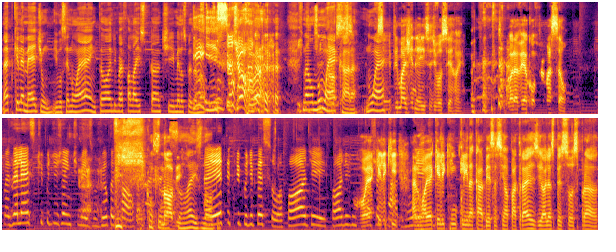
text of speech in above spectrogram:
Não é porque ele é médium e você não é, então ele vai falar isso pra te menosprezar. Não, isso, que horror! não, não é, Nossa. cara. Não é. Sempre imaginei isso de você, Roy. Agora veio a confirmação. Mas ele é esse tipo de gente mesmo, viu, pessoal? Vixe, confirmação, é snob. É esse tipo de pessoa. Pode, pode. O Roy é aquele que. né? Roy é aquele que inclina a cabeça assim, ó, pra trás e olha as pessoas pra,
